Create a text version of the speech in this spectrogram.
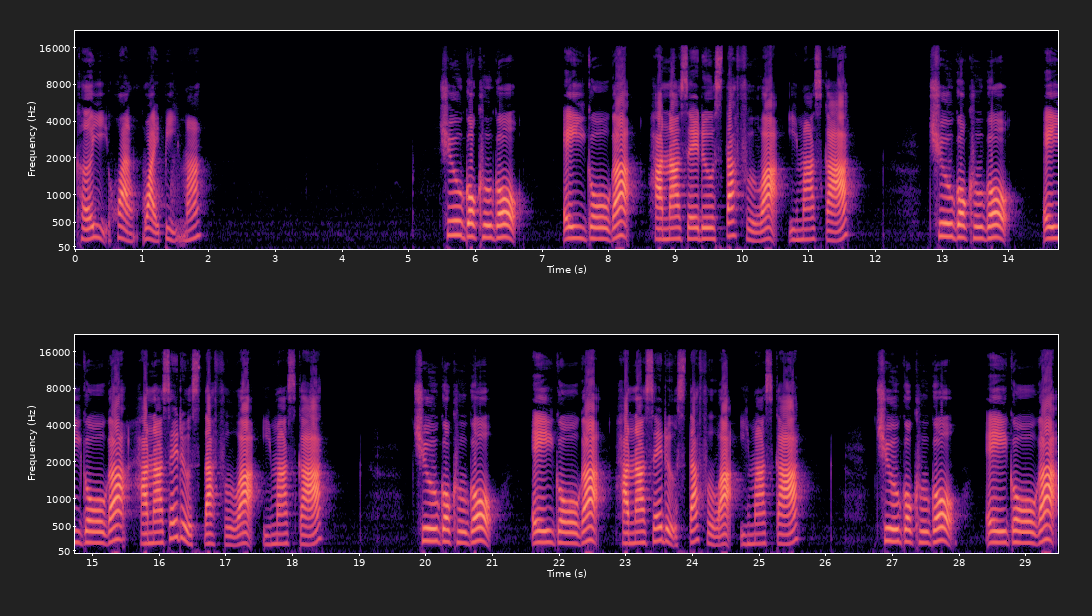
可以换外币吗？中国語、英語が話せるスタッフはいますか？中国語、英語が話せるスタッフはいますか？中国語、英語が話せるスタッフはいますか？中国語、英語が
